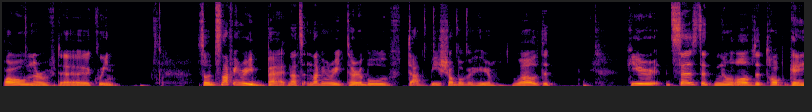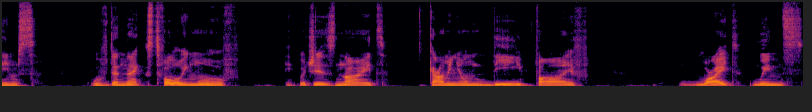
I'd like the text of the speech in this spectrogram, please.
pawn or with the queen. So it's nothing really bad not nothing really terrible with that bishop over here. Well the here it says that you know all of the top games with the next following move which is knight coming on d5 white wins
